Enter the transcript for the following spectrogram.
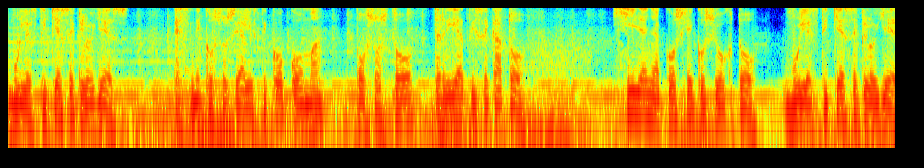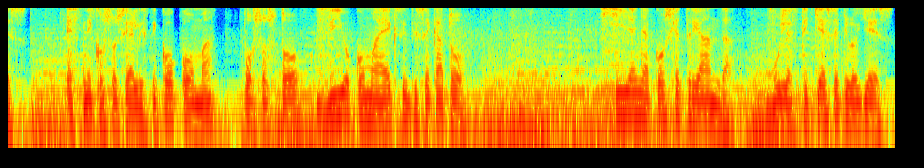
Βουλευτικές εκλογές. Εθνικοσοσιαλιστικό κόμμα, ποσοστό 3%. 1928. Βουλευτικές εκλογές. Εθνικοσοσιαλιστικό κόμμα, ποσοστό 2,6%. 1930. Βουλευτικές εκλογές.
